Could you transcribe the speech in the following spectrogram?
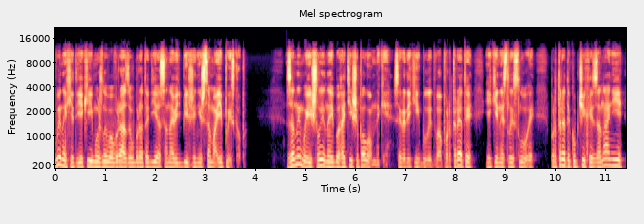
Винахід, який, можливо, вразив брата Діаса навіть більше, ніж сама єпископ. За ними йшли найбагатіші паломники, серед яких були два портрети, які несли слуги, портрети купчихи Зананії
